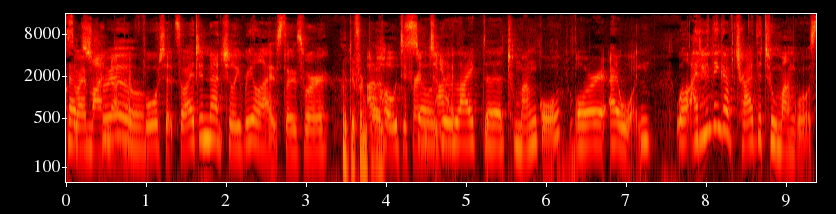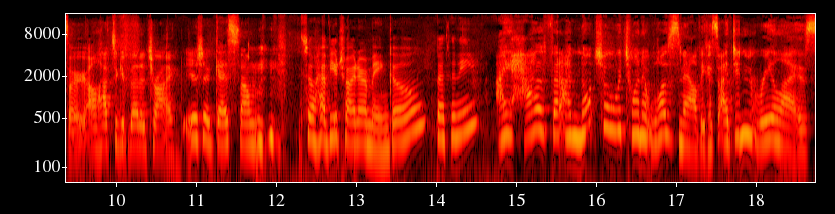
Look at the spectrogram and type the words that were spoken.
so I That's might not have bought it. So I didn't actually realize those were A different a whole different So type. you like the tumango or Aiwan? Well, I don't think I've tried the tulmango, so I'll have to give that a try. You should get some. so have you tried our mango, Bethany? I have, but I'm not sure which one it was now because I didn't realize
